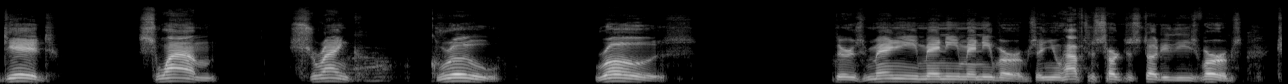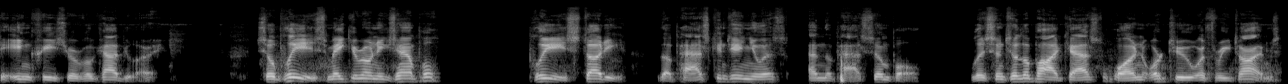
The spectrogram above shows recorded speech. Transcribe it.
did, swam, shrank, grew, rose. There's many, many, many verbs, and you have to start to study these verbs to increase your vocabulary. So please make your own example. Please study the past continuous and the past simple. Listen to the podcast one or two or three times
